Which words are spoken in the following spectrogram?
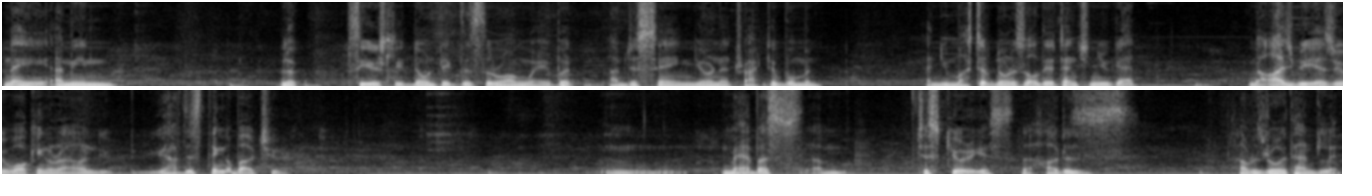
Nay, I mean, look, seriously, don't take this the wrong way, but I'm just saying you're an attractive woman and you must have noticed all the attention you get. Now, आज भी, as you're walking around, you, you have this thing about you. Mm, मैं बस, I'm just curious. How does, how does Rohit handle it?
